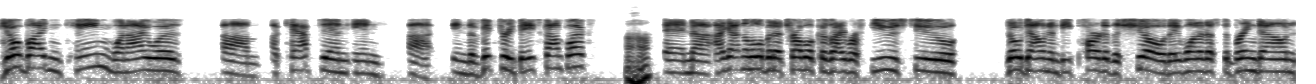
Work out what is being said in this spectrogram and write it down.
Joe Biden came when I was um, a captain in uh, in the Victory Base Complex, Uh huh. and uh, I got in a little bit of trouble because I refused to go down and be part of the show. They wanted us to bring down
